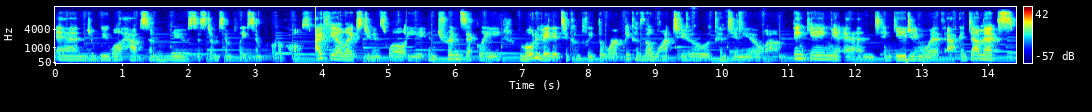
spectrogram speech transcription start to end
and we will have some new systems in place and protocols. I feel like students will be intrinsically motivated to complete the work because they'll want to continue um, thinking and engaging with academics,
